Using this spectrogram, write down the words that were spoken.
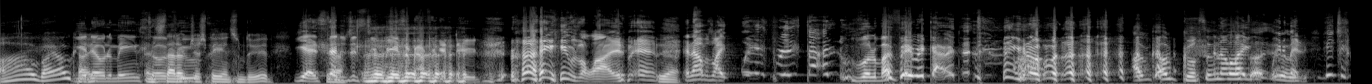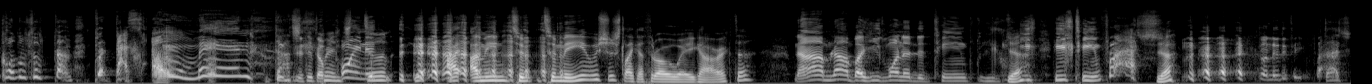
Oh right, okay. You know what I mean? So Instead of you- just being some dude. yeah, instead of just being some African dude, right? He was a lion man, Yeah. and I was like, "Where's Prince Dunn?" One of my favorite characters, you know. I'm, I'm gutted and I'm like, that, "Wait a minute, he just called himself Dunn, but that's oh man, That's the Prince Dun- I, I mean, to to me, it was just like a throwaway character. Nah, nah, but he's one of the team. He's, Yeah. he's, he's Team Flash. Yeah. He's one the Team Flash. That's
